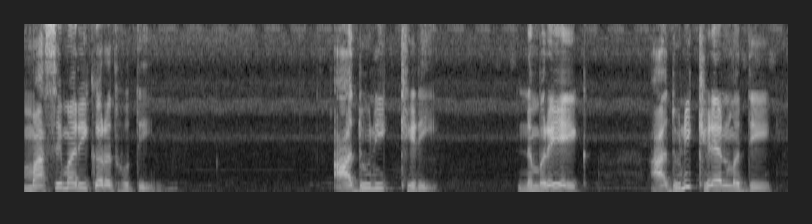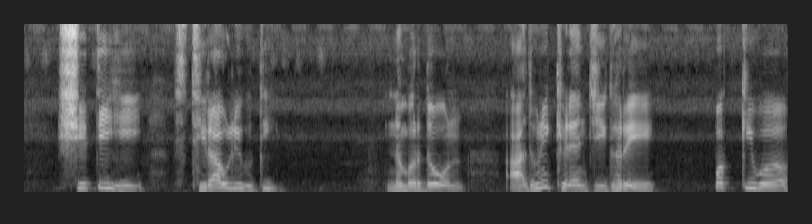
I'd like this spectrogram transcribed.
मासेमारी करत होते. आधुनिक खेडे. नंबर एक आधुनिक खेड्यांमध्ये शेती ही स्थिरावली होती. नंबर दोन आधुनिक खेड्यांची घरे पक्की व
